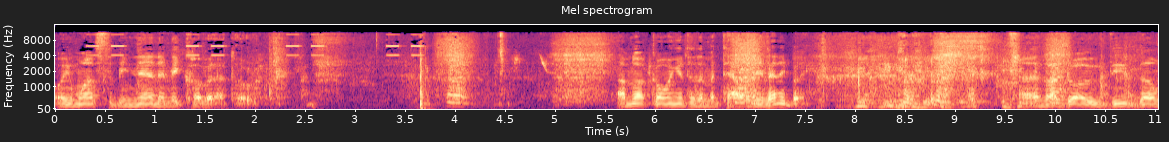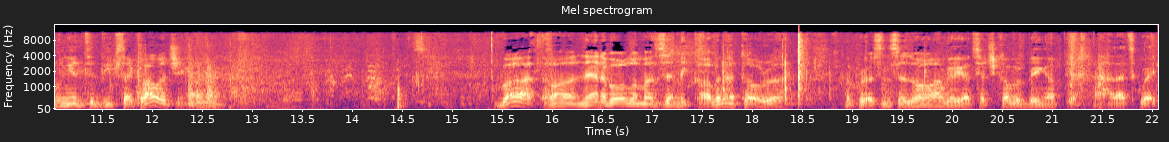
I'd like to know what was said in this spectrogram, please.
or he wants to be nen and Torah. I'm not going into the mentality of anybody. I'm not going deep, delving into deep psychology. But uh, Nenab Torah, the person says, "Oh, I'm going to get such cover being up there. Ah, that's great."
